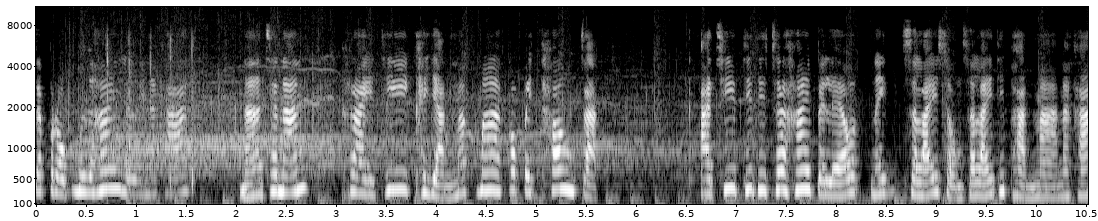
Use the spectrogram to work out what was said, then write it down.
จะปรบมือให้เลยนะคะนะฉะนั้นใครที่ขยันมากๆก็ไปท่องจากอาชีพที่ทิเชอร์ให้ไปแล้วในสไลด์สองสไลด์ที่ผ่านมานะคะ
